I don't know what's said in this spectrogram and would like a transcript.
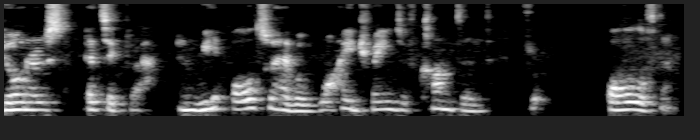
donors, etc. And we also have a wide range of content for all of them.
